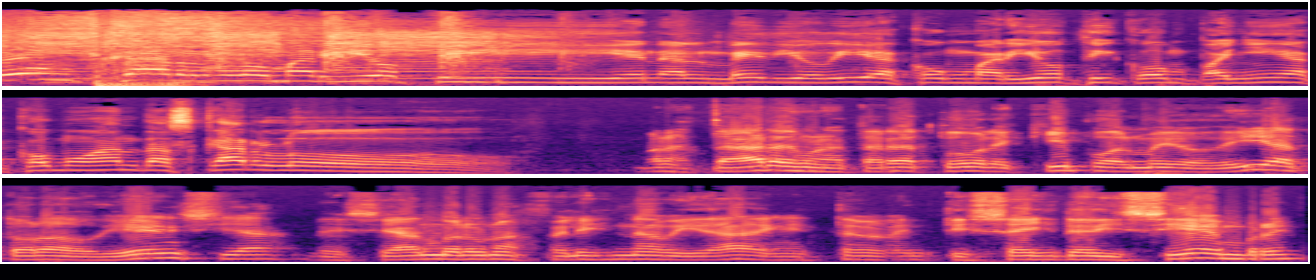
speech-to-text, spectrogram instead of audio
Don Carlo Mariotti en Al Mediodía con Mariotti compañía. ¿Cómo andas, Carlo? Buenas tardes, buenas tardes a todo el equipo del mediodía, a toda la audiencia, deseándole una feliz Navidad en este 26 de diciembre.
